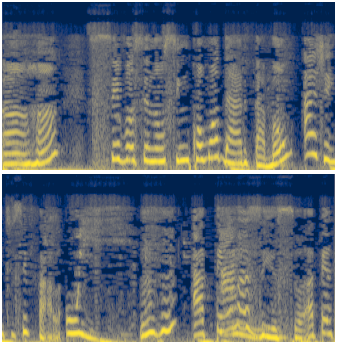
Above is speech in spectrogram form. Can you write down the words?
Aham. Se você não se incomodar, tá bom? A gente se fala. Ui. Uhum, apenas Ai. isso. Apenas,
